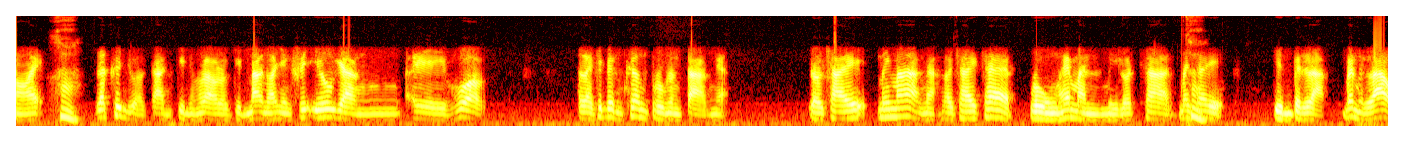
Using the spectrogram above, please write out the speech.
น้อยค่ะ และขึ้นอยู่กับการกินของเราเรากินมากน้อยอย่างซีอิ๊วอย่างไอ้พวก อะไรที่เป็นเครื่องปรุงต่างๆ เนี่ย เราใช้ไม่มากนะเราใช้แค่ปรุงให้มันมีรสชาติ ไม่ใช่กินเป็นหลักไม่เหมือนเหล้า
